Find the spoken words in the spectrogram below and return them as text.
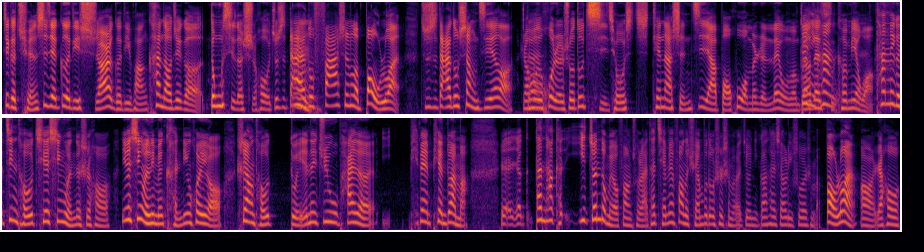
这个全世界各地十二个地方看到这个东西的时候，就是大家都嗯发生了暴乱，就是大家都上街了，然后或者说都祈求天呐神迹啊，保护我们人类，我们不要在此刻灭亡。他那个镜头切新闻的时候，因为新闻里面肯定会有摄像头怼着那巨物拍的片片片段嘛，呃呃但他可一帧都没有放出来，他前面放的全部都是什么？就你刚才小李说的什么暴乱啊，然后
